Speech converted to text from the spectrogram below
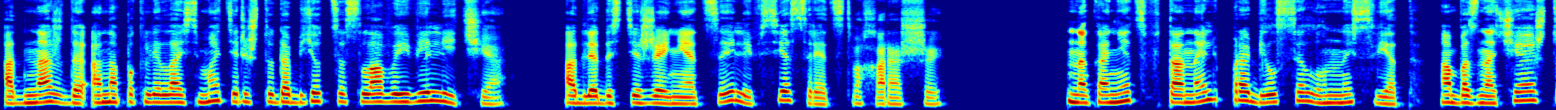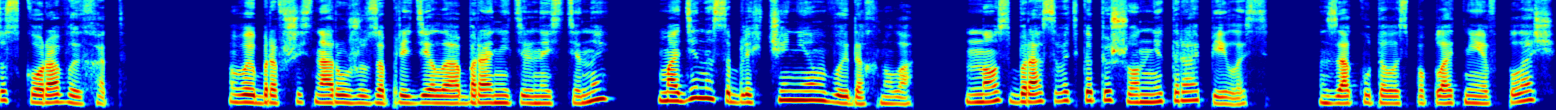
Однажды она поклялась матери, что добьется славы и величия, а для достижения цели все средства хороши. Наконец в тоннель пробился лунный свет, обозначая, что скоро выход. Выбравшись наружу за пределы оборонительной стены, Мадина с облегчением выдохнула, но сбрасывать капюшон не торопилась. Закуталась поплотнее в плащ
